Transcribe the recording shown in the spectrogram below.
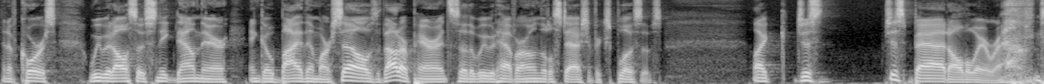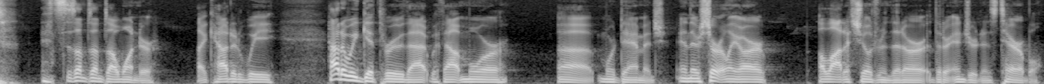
And of course, we would also sneak down there and go buy them ourselves without our parents so that we would have our own little stash of explosives. Like just just bad all the way around. it's sometimes I wonder like how did we how do we get through that without more uh, more damage? And there certainly are a lot of children that are that are injured and it's terrible.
